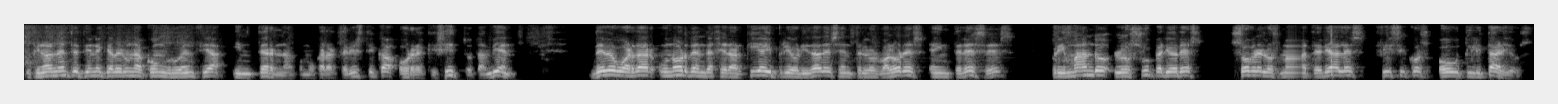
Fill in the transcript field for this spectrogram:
Y finalmente tiene que haber una congruencia interna como característica o requisito también, debe guardar un orden de jerarquía y prioridades entre los valores e intereses, primando los superiores sobre los materiales, físicos o utilitarios,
